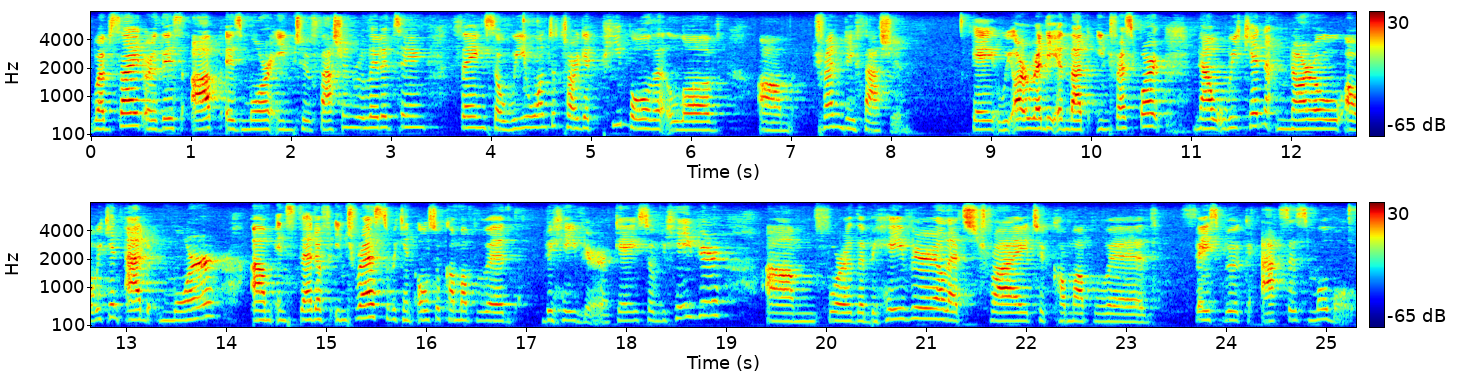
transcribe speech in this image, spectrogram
website or this app is more into fashion related thing thing so we want to target people that love um, trendy fashion. Okay, we are already in that interest part. Now we can narrow, uh, we can add more um, instead of interest. We can also come up with behavior. Okay, so behavior um, for the behavior, let's try to come up with Facebook Access Mobile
